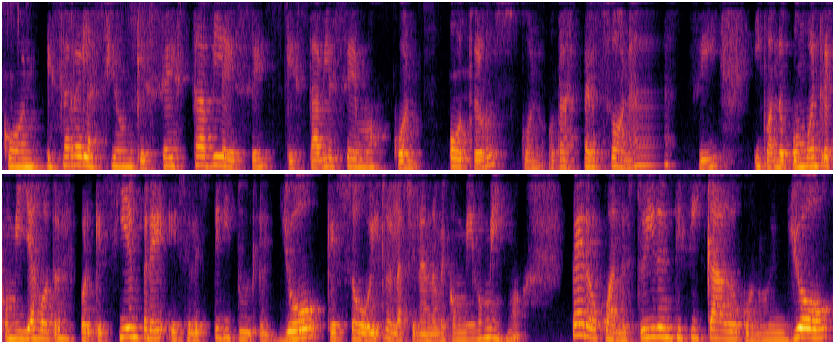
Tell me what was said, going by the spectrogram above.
con esa relación que se establece, que establecemos con otros, con otras personas, ¿sí? Y cuando pongo entre comillas otros es porque siempre es el espíritu, el yo que soy, relacionándome conmigo mismo, pero cuando estoy identificado con un yo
